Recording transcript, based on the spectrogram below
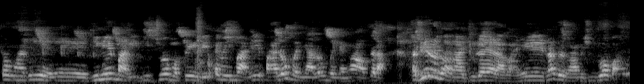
တာပေါ့တော့ပါသေးရဲ့ဒီနေ့မှဒီဒီချိုးမပေးလေအမေမလေးဘာလို့မညာလို့မနေငါ့အောင်သလားအဖြစ်လို့တော့ငါယူလိုက်ရတာပါဟေးနောက်တော့ငါမရှိတော့ပါဘူး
